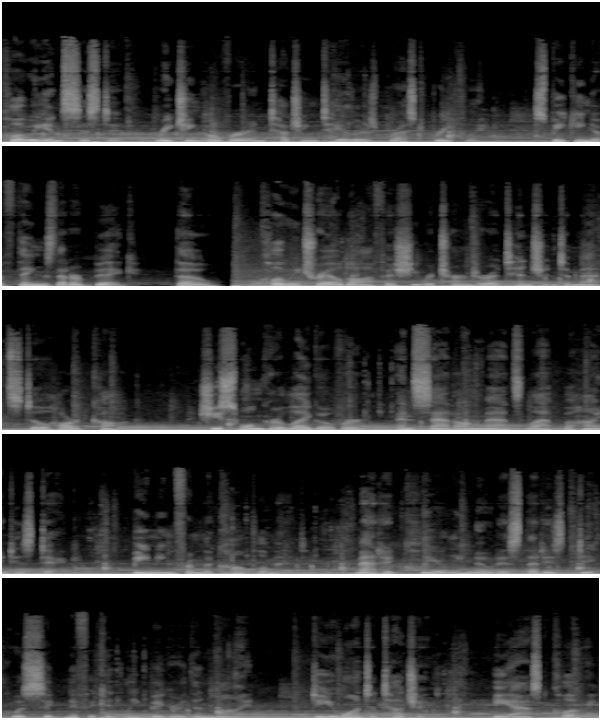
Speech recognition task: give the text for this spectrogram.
Chloe insisted, reaching over and touching Taylor's breast briefly. Speaking of things that are big, though, Chloe trailed off as she returned her attention to Matt's still hard cock. She swung her leg over and sat on Matt's lap behind his dick. Beaming from the compliment, Matt had clearly noticed that his dick was significantly bigger than mine. Do you want to touch it? He asked Chloe.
